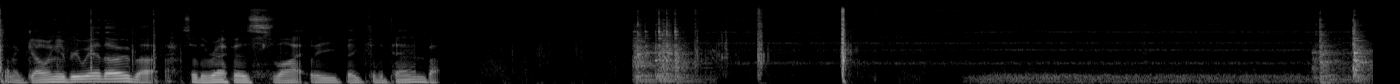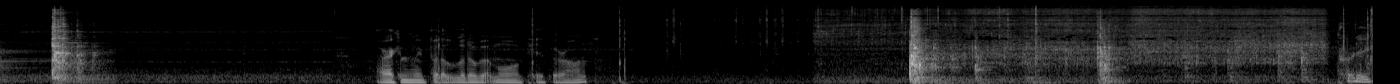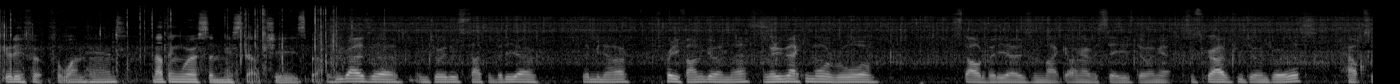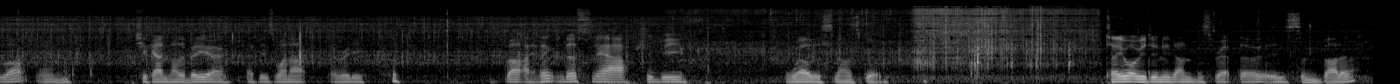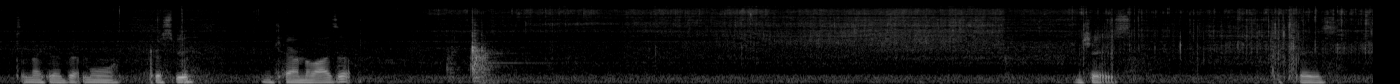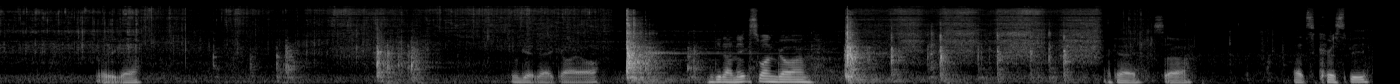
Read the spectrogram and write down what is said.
Kind of going everywhere though, but so the wrapper is slightly big for the pan, but I reckon we put a little bit more pepper on. Pretty good effort for one hand. Nothing worse than messed up cheese. But if you guys uh, enjoy this type of video, let me know. It's pretty fun doing this. I'm to be making more raw styled videos and like going overseas doing it. Subscribe if you do enjoy this. Helps a lot. And check out another video if there's one up already. but I think this now should be, well, this smells good. Tell you what we do need under this wrap though is some butter to make it a bit more crispy and caramelize it. and cheese. Cheese. There you go. We'll get that guy off. Get our next one going. Okay, so that's crispy.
